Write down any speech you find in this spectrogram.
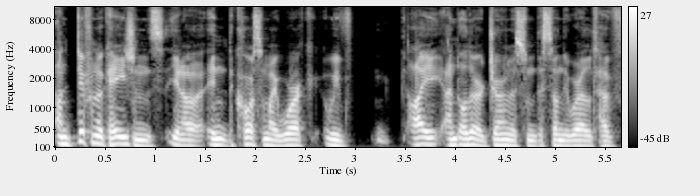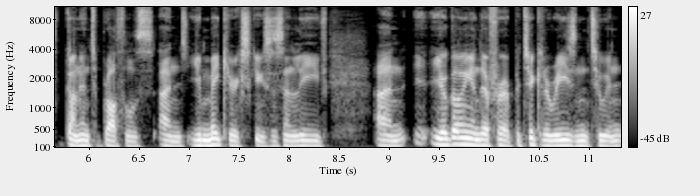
On different occasions, you know, in the course of my work, we've I and other journalists from the Sunday World have gone into brothels, and you make your excuses and leave, and you're going in there for a particular reason to,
